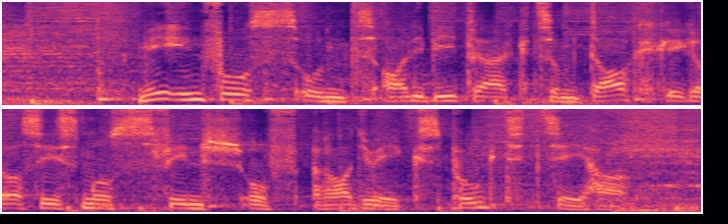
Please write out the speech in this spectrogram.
Mehr Infos und alle Beiträge zum Tag gegen Rassismus findest du auf radiox.ch.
